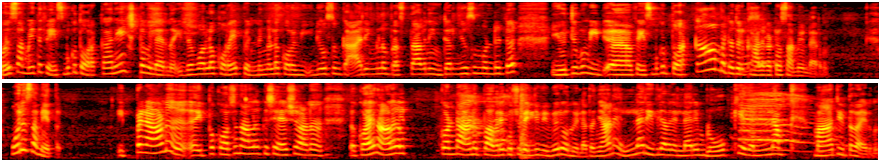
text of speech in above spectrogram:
ഒരു സമയത്ത് ഫേസ്ബുക്ക് തുറക്കാനേ ഇഷ്ടമില്ലായിരുന്നു. ഇതേപോലുള്ള കുറേ പെണ്ണുങ്ങളുടെ കുറേ വീഡിയോസും കാര്യങ്ങളും പ്രസ്താവന ഇന്റർവ്യൂസും കൊണ്ടിട്ട് യൂട്യൂബും ഫേസ്ബുക്കും തുറക്കാൻ പറ്റാത്തൊരു കാലഘട്ടവും സമയം ഉണ്ടായിരുന്നു ഒരു സമയത്ത്. ഇപ്പോഴാണ് ഇപ്പോൾ കുറച്ച് നാളുകൾക്ക് ശേഷമാണ് കുറേ നാളുകൾ കൊണ്ടാണ് ഇപ്പോൾ അവരെക്കുറിച്ച് വലിയ വിവരമൊന്നും ഇല്ലാത്തത് ഞാൻ എല്ലാ രീതിയിലും അവരെല്ലാവരെയും ബ്ലോക്ക് ചെയ്തെല്ലാം മാറ്റിയിട്ടതായിരുന്നു.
